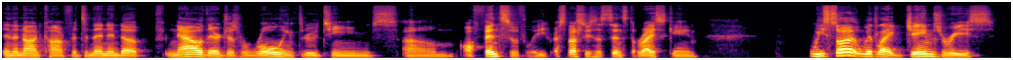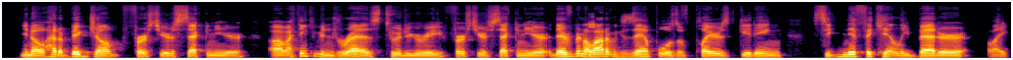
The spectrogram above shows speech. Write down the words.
in the non-conference and then end up now they're just rolling through teams um, offensively especially since, since the rice game. We saw it with like james reese you know had a big jump first year to second year. Um, i think even drez to a degree first year second year. There have been a lot of examples of players getting significantly better like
